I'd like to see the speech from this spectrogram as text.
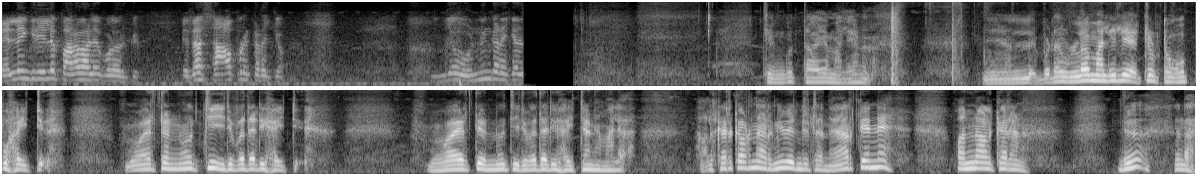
வெள்ளங்கிரியில பரவாயில்ல போல இருக்கு ஏதாவது சாப்பிட கிடைக்கும் இங்க ஒன்றும் கிடைக்காது ചെങ്കുത്തായ മലയാണ് നല്ല ഇവിടെ ഉള്ള മലയിൽ ഏറ്റവും ടോപ്പ് ഹൈറ്റ് മൂവായിരത്തി എണ്ണൂറ്റി ഇരുപതടി ഹൈറ്റ് മൂവായിരത്തി എണ്ണൂറ്റി ഇരുപതടി ഹൈറ്റാണ് ഈ മല ആൾക്കാർക്ക് അവിടെ നിന്ന് ഇറങ്ങി വരുന്നുണ്ട് നേരത്തെ തന്നെ വന്ന ആൾക്കാരാണ്. ഇത് എന്താ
